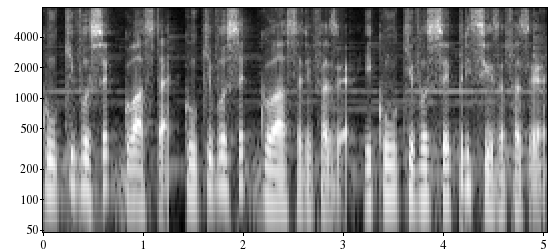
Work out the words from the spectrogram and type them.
com o que você gosta, com o que você gosta de fazer e com o que você precisa fazer.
